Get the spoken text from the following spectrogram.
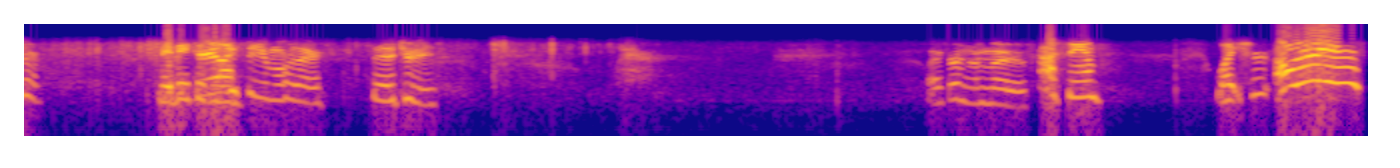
come here. Maybe it's Barely mom. see him over there. See the trees. Wait for him to move. I see him. White shirt. Oh, there he is.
